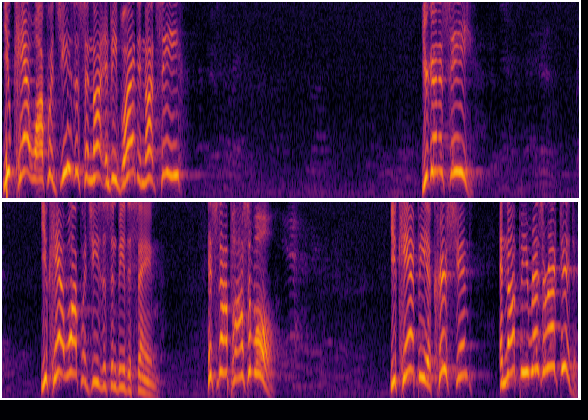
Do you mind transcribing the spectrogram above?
You can't walk with Jesus and, not, and be blind and not see. You're going to see. You can't walk with Jesus and be the same. It's not possible. You can't be a Christian and not be resurrected.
